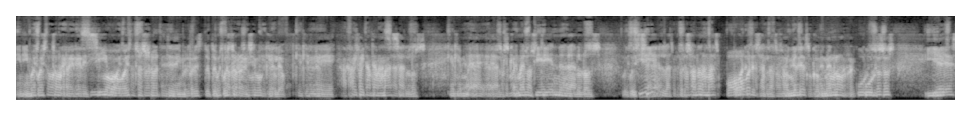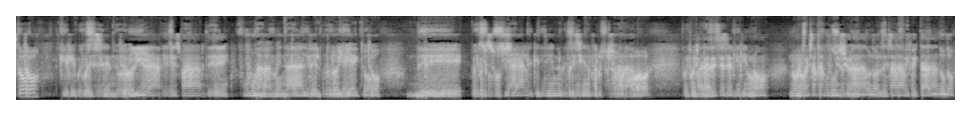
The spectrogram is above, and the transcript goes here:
impuesto regresivo, esta suerte de impuesto, de impuesto regresivo que le, que le afecta más a los que a los que menos tienen, a los pues sí, a las personas más pobres, a las familias con menos recursos y esto que pues en teoría es parte fundamental del proyecto de pues social que tiene el presidente López Obrador, pues parece ser que no no está funcionando, le está afectando.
